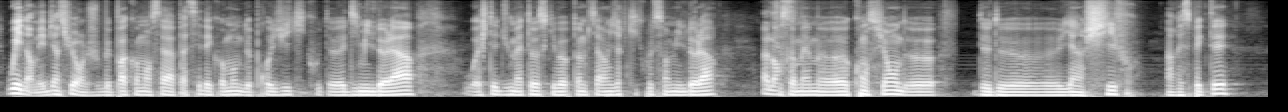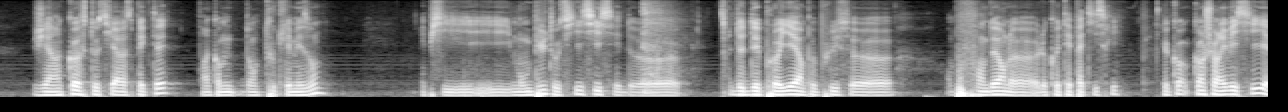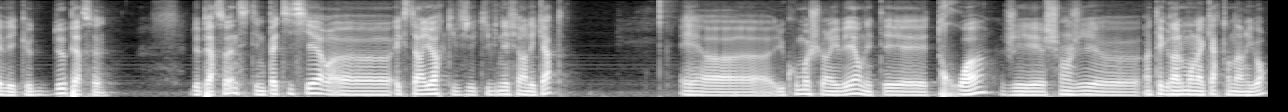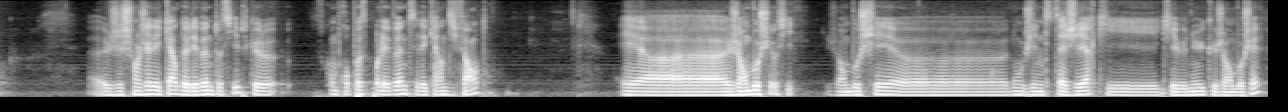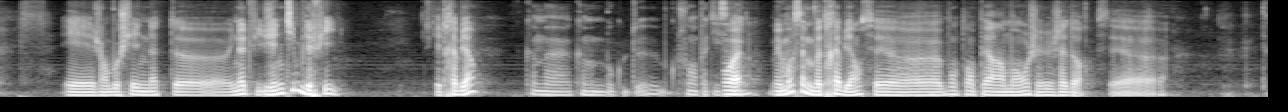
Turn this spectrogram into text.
Oui, non, mais bien sûr, je ne vais pas commencer à passer des commandes de produits qui coûtent euh, 10 000 dollars ou acheter du matos qui va pas me servir qui coûte 100 000 dollars. Alors, je suis quand même euh, conscient de, de, de- il y a un chiffre à respecter. J'ai un cost aussi à respecter, enfin comme dans toutes les maisons. Et puis mon but aussi ici, c'est de, de déployer un peu plus euh, en profondeur le, le côté pâtisserie. Quand, quand je suis arrivé ici, il y avait que deux personnes. Deux personnes, c'était une pâtissière euh, extérieure qui, venait faire les cartes. Et euh, du coup, moi, je suis arrivé, on était trois. J'ai changé euh, intégralement la carte en arrivant. J'ai changé les cartes de l'event aussi, parce que ce qu'on propose pour l'event, c'est des cartes différentes. Et j'ai embauché aussi. J'ai embauché, donc j'ai une stagiaire qui, qui est venue, que j'ai embauchée. Et j'ai embauché une autre, une autre fille. J'ai une team de filles, qui est très bien. Comme, euh, comme beaucoup, de, beaucoup de fois en pâtisserie. Ouais, mais moi, ça me va très bien. C'est euh, bon tempérament, j'adore. C'est, euh,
